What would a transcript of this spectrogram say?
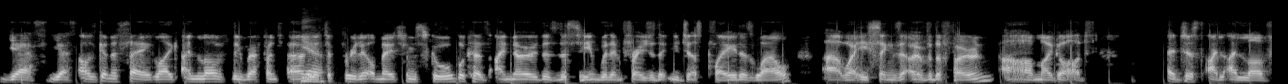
yes, yes. I was gonna say, like, I love the reference earlier Yeah. to Three Little Maids from School because I know there's the scene within Frasier that you just played as well, uh, where he sings it over the phone. Oh my god, it just I, I love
